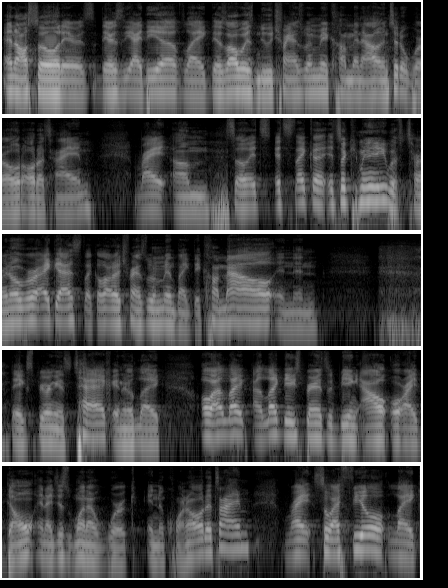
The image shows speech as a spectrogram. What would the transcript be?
And also there's, there's the idea of like, there's always new trans women coming out into the world all the time, right? Um, so it's, it's like a, it's a community with turnover, I guess. Like a lot of trans women, like they come out and then they experience tech and they're like, oh, I like, I like the experience of being out or I don't and I just wanna work in the corner all the time, right? So I feel like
